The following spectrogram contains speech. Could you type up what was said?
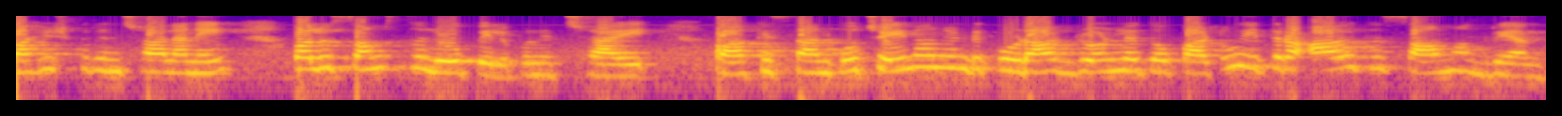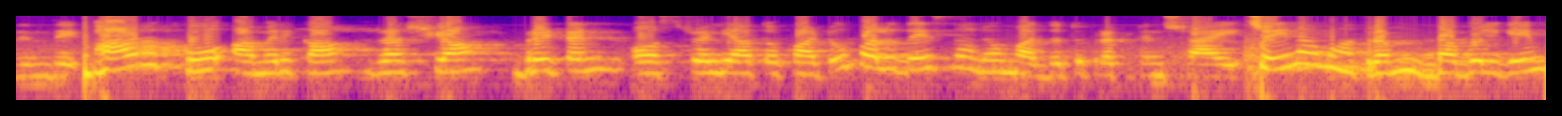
బహిష్కరించాలని పలు సంస్థలు పిలుపునిచ్చాయి. పాకిస్తాన్కు చైనా నుండి కూడా డ్రోన్లతో పాటు ఇతర ఆయుధ సామాగ్రి అందింది. భారత్కు అమెరికా రష్యా బ్రిటన్ ఆస్ట్రేలియాతో పాటు పలు దేశాలు మద్దతు ప్రకటించాయి. చైనా మాత్రం డబుల్ గేమ్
